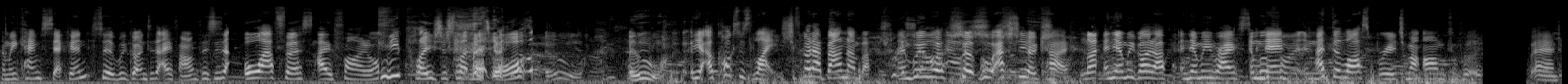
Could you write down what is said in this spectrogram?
and we came second, so we got into the A final. This is all our first A final. Can you please just let me talk? Ooh. Ooh. Yeah, our Cox was late. She forgot our bow number, and we were but we were actually okay. And then we got up, and then we raced, and, then at the last bridge, my arm completely. And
